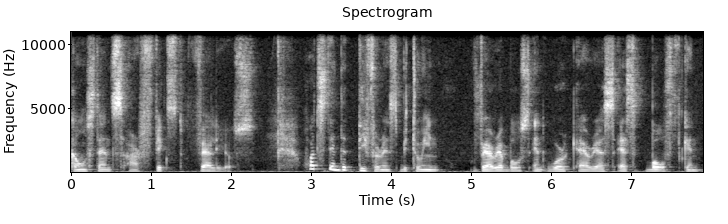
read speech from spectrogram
constants are fixed values. What's then the difference between variables and work areas as both can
